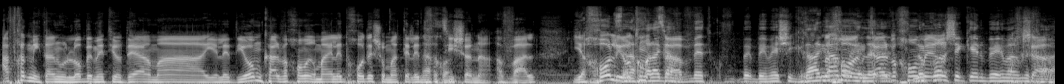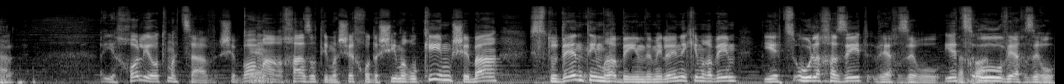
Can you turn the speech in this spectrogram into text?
אף אחד מאיתנו לא באמת יודע מה ילד יום, קל וחומר מה ילד חודש או מה תלד נכון. חצי שנה, אבל יכול זה להיות נכון מצב... אגב בת- ב- בימי שגרה גם, נכון, לא- קל וחומר. לא כל שכן בימי המחאה. יכול להיות מצב שבו כן. המערכה הזאת תימשך חודשים ארוכים, שבה סטודנטים רבים ומילואימניקים רבים יצאו לחזית ויחזרו, יצאו נכון. ויחזרו.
